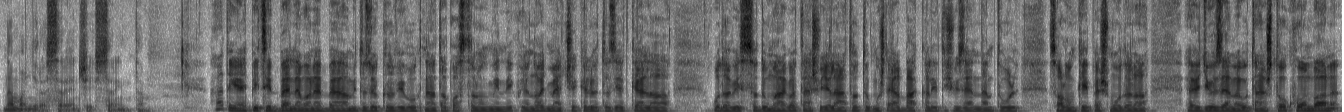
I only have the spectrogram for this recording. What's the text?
nem annyira szerencsés szerintem. Hát igen, egy picit benne van ebben, amit az ökölvívóknál tapasztalunk mindig, hogy a nagy meccsek előtt azért kell a oda-vissza dumálgatás. Ugye láthattuk most Elbákkal itt is üzen túl szalonképes módon a győzelme után Stockholmban.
